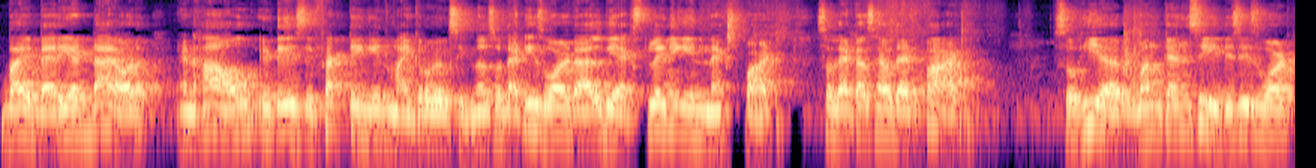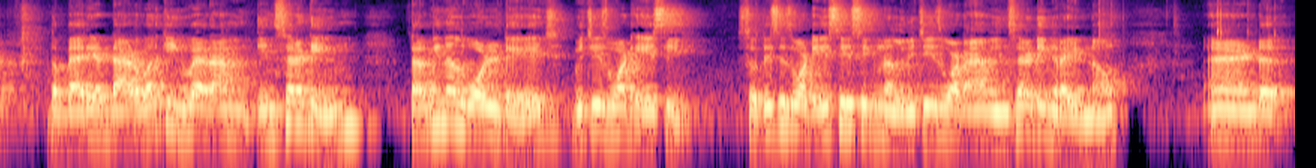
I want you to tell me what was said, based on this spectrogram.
by BARITT diode and how it is affecting in microwave signal. So that is what I'll be explaining in next part. So let us have that part. So here one can see this is what the BARITT diode working where I'm inserting terminal voltage which is what AC. So this is what AC signal which is what I am inserting right now and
